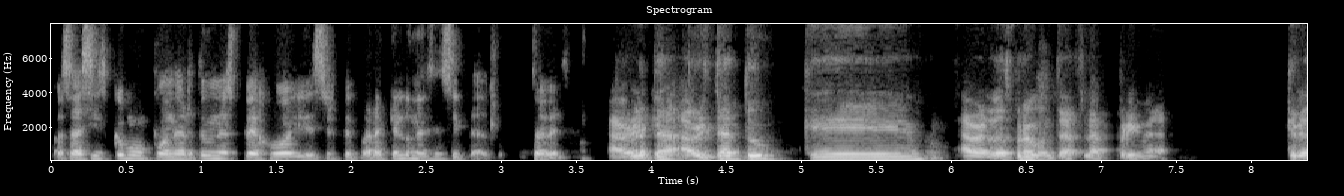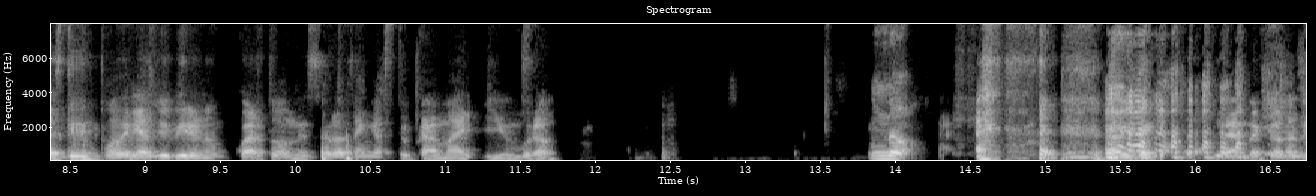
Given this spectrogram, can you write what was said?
O sea, así es como ponerte un espejo y decirte, ¿para qué lo necesitas? ¿Sabes? Ahorita, ahorita tú, ¿qué? A ver, dos preguntas. La primera, ¿crees que podrías vivir en un cuarto donde solo tengas tu cama y un bro? No. Ahorita estás cosas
